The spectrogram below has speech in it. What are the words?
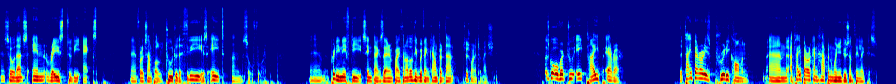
And so that's n raised to the exp. Uh, for example, 2 to the 3 is 8, and so forth. Um, pretty nifty syntax there in Python. I don't think we've encountered that. Just wanted to mention it. Let's go over to a type error. The type error is pretty common, and a type error can happen when you do something like this.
